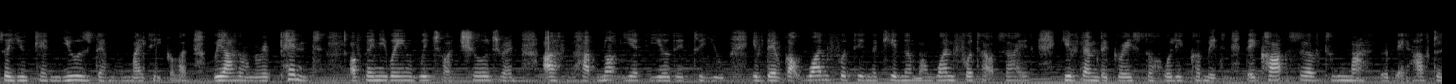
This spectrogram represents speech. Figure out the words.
so you can use them, Almighty God. We are to repent of any way in which our children have not yet yielded to you. If they've got one foot in the kingdom and one foot outside, give them the grace to wholly commit. They can't serve two masters, they have to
